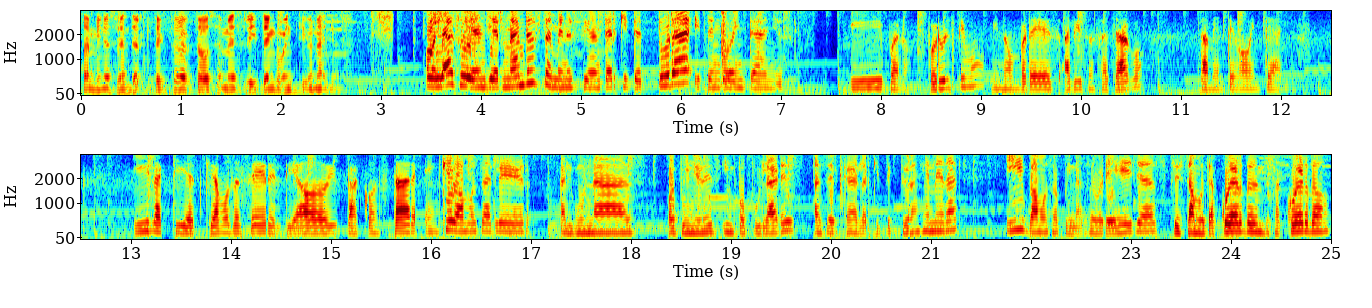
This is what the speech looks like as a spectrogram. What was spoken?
también estudiante de arquitectura de octavo semestre y tengo 21 años. Hola, soy Angie Hernández, también estudiante de arquitectura y tengo 20 años. Y bueno, por último, mi nombre es Alison Sayago, también tengo 20 años. Y la actividad que vamos a hacer el día de hoy va a constar en que vamos a leer algunas opiniones impopulares acerca de la arquitectura en general y vamos a opinar sobre ellas, si estamos de acuerdo, en desacuerdo.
